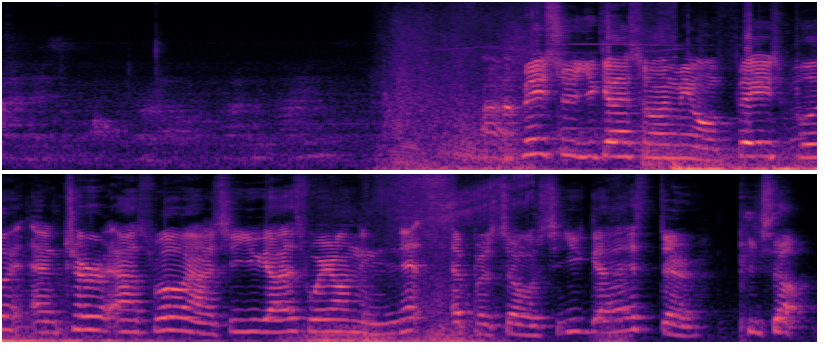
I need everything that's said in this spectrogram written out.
anime support for uh, random times, Make sure you guys find me on Facebook and Twitter as well. And I'll see you guys way on the next episode. See you guys there. Peace out.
